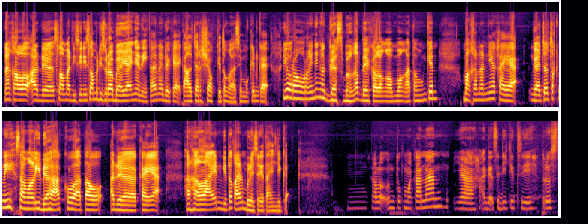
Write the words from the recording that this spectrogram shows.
Nah kalau ada selama di sini selama di Surabayanya nih kalian ada kayak culture shock gitu nggak sih? Mungkin kayak ya orang-orangnya ngegas banget deh kalau ngomong atau mungkin makanannya kayak nggak cocok nih sama lidah aku atau ada kayak hal-hal lain gitu kalian boleh ceritain juga. Hmm, kalau untuk makanan ya agak sedikit sih. Terus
